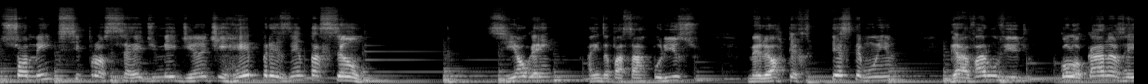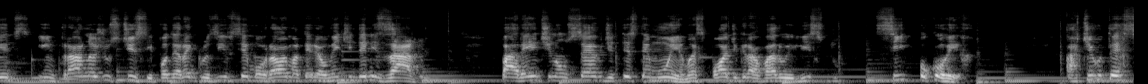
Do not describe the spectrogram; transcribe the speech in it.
Somente se procede mediante representação. Se alguém ainda passar por isso, melhor ter testemunha, gravar um vídeo, colocar nas redes e entrar na justiça, e poderá inclusive ser moral e materialmente indenizado. Parente não serve de testemunha, mas pode gravar o ilícito se ocorrer. Artigo 3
